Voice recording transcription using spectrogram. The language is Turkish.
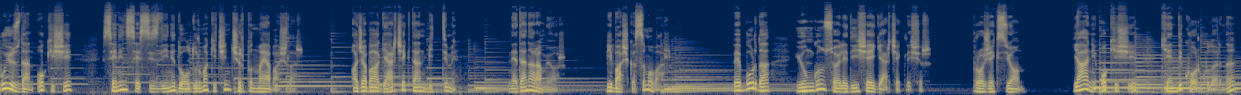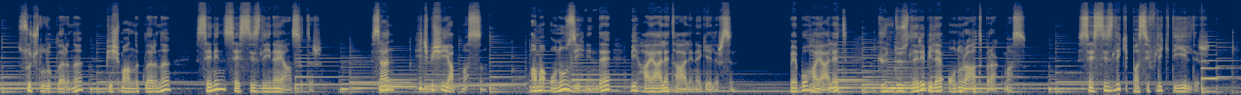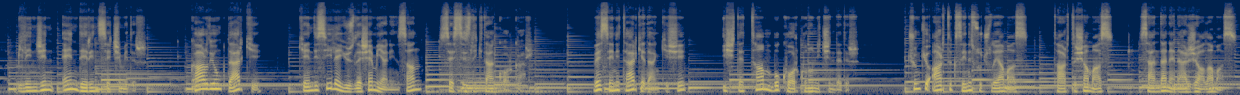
Bu yüzden o kişi senin sessizliğini doldurmak için çırpınmaya başlar. Acaba gerçekten bitti mi? Neden aramıyor? Bir başkası mı var? Ve burada Jung'un söylediği şey gerçekleşir. Projeksiyon. Yani o kişi kendi korkularını, suçluluklarını, pişmanlıklarını senin sessizliğine yansıtır. Sen hiçbir şey yapmazsın. Ama onun zihninde bir hayalet haline gelirsin. Ve bu hayalet gündüzleri bile onu rahat bırakmaz. Sessizlik pasiflik değildir. Bilincin en derin seçimidir. Carl Jung der ki, kendisiyle yüzleşemeyen insan sessizlikten korkar. Ve seni terk eden kişi işte tam bu korkunun içindedir. Çünkü artık seni suçlayamaz, tartışamaz, senden enerji alamaz.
